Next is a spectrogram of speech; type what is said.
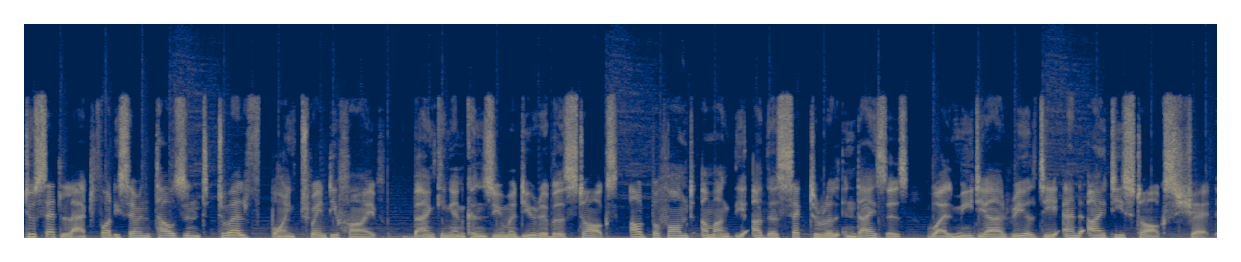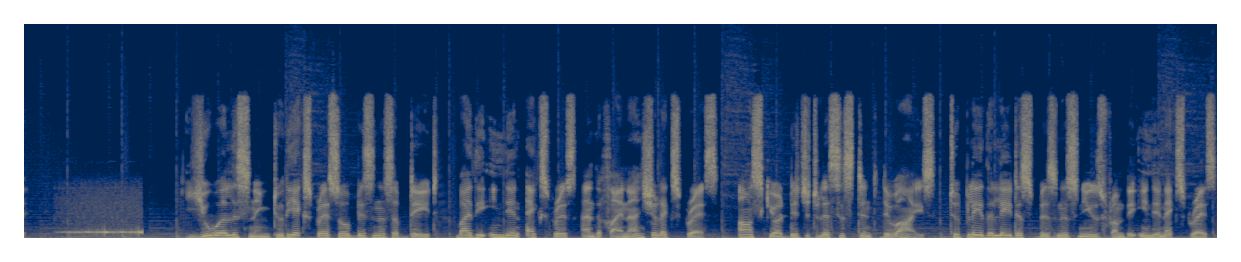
to settle at 47,012.25. Banking and consumer durable stocks outperformed among the other sectoral indices while media, realty and IT stocks shed. You are listening to the Expresso Business Update by the Indian Express and the Financial Express. Ask your digital assistant device to play the latest business news from the Indian Express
